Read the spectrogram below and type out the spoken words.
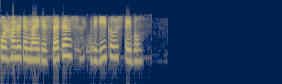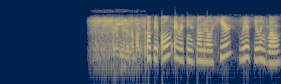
490 seconds. The vehicle is stable. Copy all. Everything is nominal here. We are feeling well.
